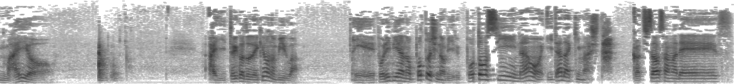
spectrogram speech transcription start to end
うまいよ。はいということで今日のビールは、えー、ボリビアのポトシのビールポトシーナをいただきました。ごちそうさまです。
